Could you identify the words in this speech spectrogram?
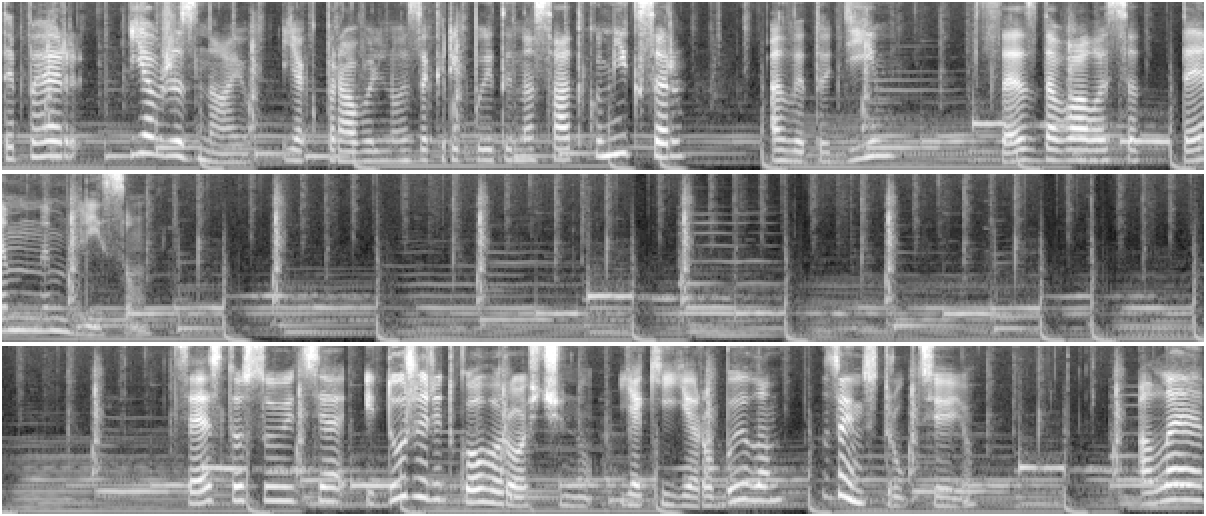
Тепер я вже знаю, як правильно закріпити насадку міксер, але тоді все здавалося темним лісом. Це стосується і дуже рідкого розчину, який я робила за інструкцією. Але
